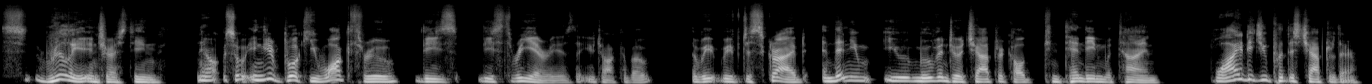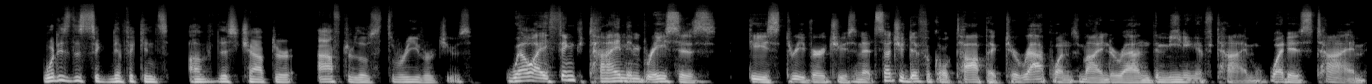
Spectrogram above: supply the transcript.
It's really interesting. You know, so in your book, you walk through these these three areas that you talk about that we, we've described, and then you you move into a chapter called "Contending with Time." Why did you put this chapter there? What is the significance of this chapter after those three virtues? Well, I think time embraces these three virtues, and it's such a difficult topic to wrap one's mind around the meaning of time. What is time?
